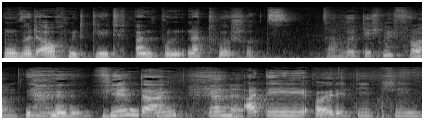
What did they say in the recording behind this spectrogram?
und wird auch Mitglied beim Bund Naturschutz. Da würde ich mich freuen. Vielen Dank. Gerne. Ade, eure Dici.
